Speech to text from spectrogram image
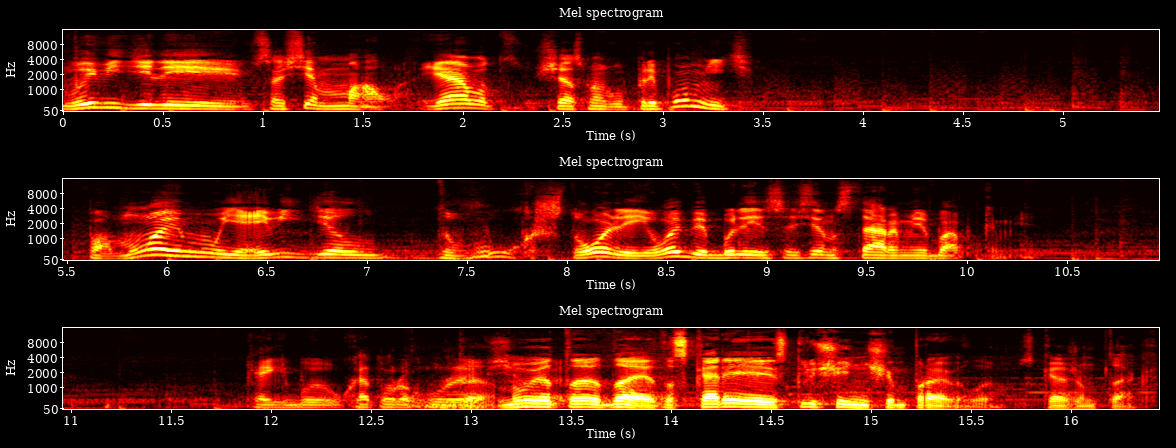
вы видели совсем мало. Я вот сейчас могу припомнить. По-моему, я видел двух, что ли, и обе были совсем старыми бабками. Как бы у которых уже. Да. Ну, это, да, это скорее исключение, чем правило, скажем так.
